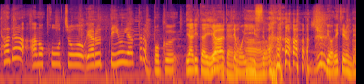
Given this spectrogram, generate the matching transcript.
ただあの校長やるっていうんやったら僕やりたいよみたいな。やってもいいっすよ。準備はできてるんで。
